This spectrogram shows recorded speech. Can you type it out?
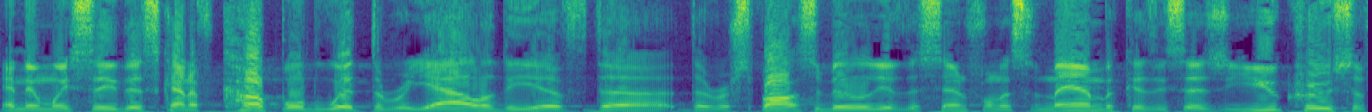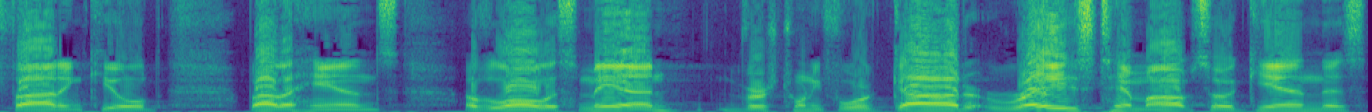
And then we see this kind of coupled with the reality of the the responsibility of the sinfulness of man, because he says, "You crucified and killed by the hands of lawless men." Verse 24, God raised him up. So again, this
